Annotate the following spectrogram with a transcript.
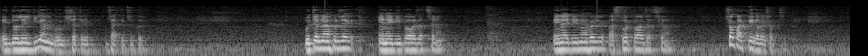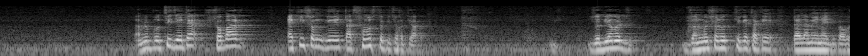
এই দলিল দিয়ে আমি ভবিষ্যতে যা কিছু করি। ওইটা না হলে এনআইডি পাওয়া যাচ্ছে না। এনআইডি না হলে পাসপোর্ট পাওয়া যাচ্ছে না। সব আটকে গেল সব কিছু আমরা বলছি যে এটা সবার একই সঙ্গে তার সমস্ত কিছু হতে হবে। যদি আমার জন্মসনদ থেকে থাকে, তাহলে আমি এনআইডি পাবো।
